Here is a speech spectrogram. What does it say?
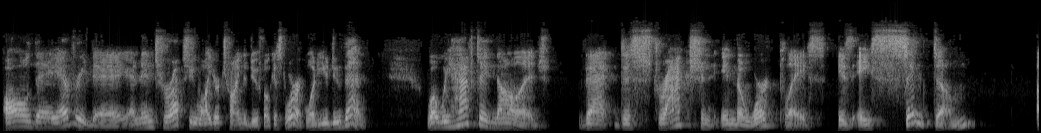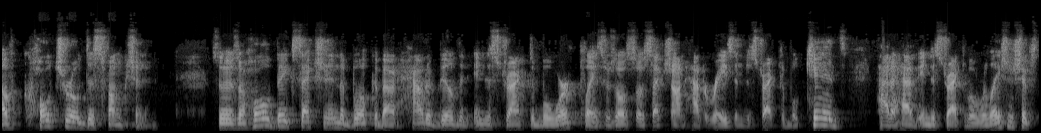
all day, every day, and interrupts you while you're trying to do focused work. What do you do then? Well, we have to acknowledge that distraction in the workplace is a symptom of cultural dysfunction. So there's a whole big section in the book about how to build an indistractable workplace. There's also a section on how to raise indistractable kids, how to have indistractable relationships.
